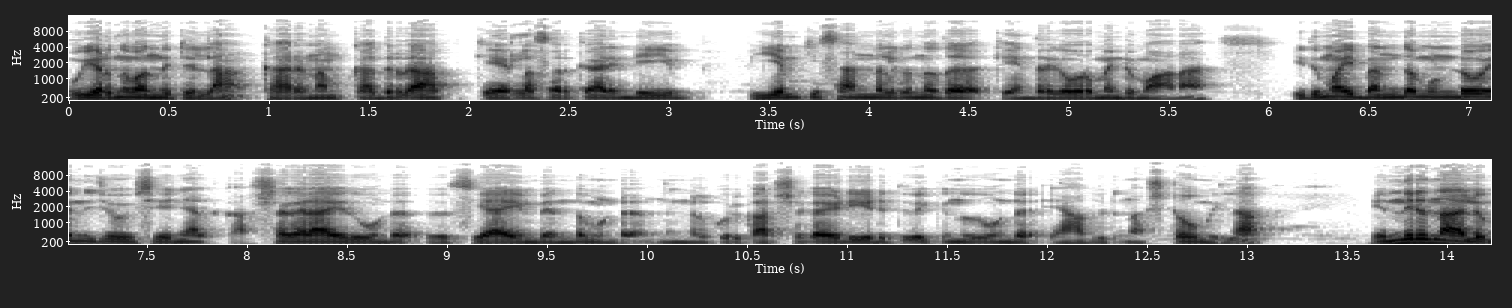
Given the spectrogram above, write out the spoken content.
ഉയർന്നു വന്നിട്ടില്ല. കാരണം കതിർ ആപ്പ് കേരള സർക്കാരിന്റെയും പി എം കിസാൻ നൽകുന്നത് കേന്ദ്ര ഗവൺമെന്റുമാണ് ഇതുമായി ബന്ധമുണ്ടോ എന്ന് ചോദിച്ചു കഴിഞ്ഞാൽ കർഷകരായതുകൊണ്ട് തീർച്ചയായും ബന്ധമുണ്ട്. നിങ്ങൾക്കൊരു കർഷക ഐ ഡി എടുത്തു വെക്കുന്നത് കൊണ്ട് യാതൊരു നഷ്ടവുമില്ല. എന്നിരുന്നാലും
